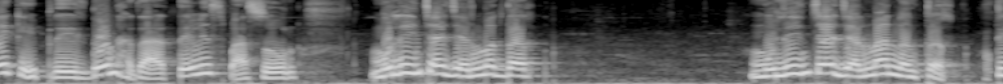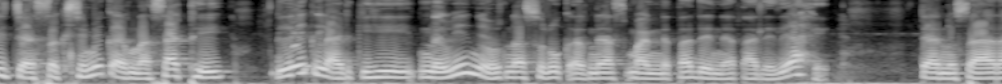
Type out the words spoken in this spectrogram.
एक एप्रिल दोन हजार तेवीसपासून मुलींच्या जन्मदर मुलींच्या जन्मानंतर तिच्या सक्षमीकरणासाठी लेख लाडकी ही नवीन योजना सुरू करण्यास मान्यता देण्यात आलेली आहे. त्यानुसार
